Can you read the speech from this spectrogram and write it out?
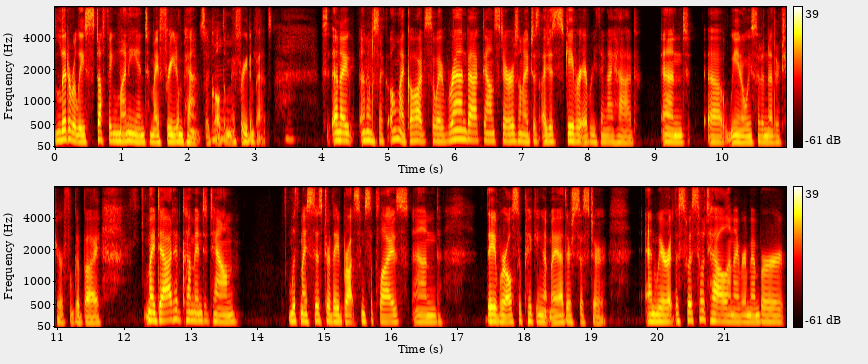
literally stuffing money into my freedom pants. I called them my freedom pants. And I and I was like, oh my god! So I ran back downstairs, and I just I just gave her everything I had, and uh, you know we said another tearful goodbye. My dad had come into town with my sister. They'd brought some supplies, and they were also picking up my other sister. And we were at the Swiss Hotel, and I remember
